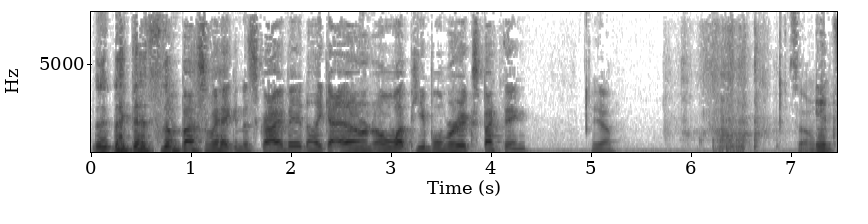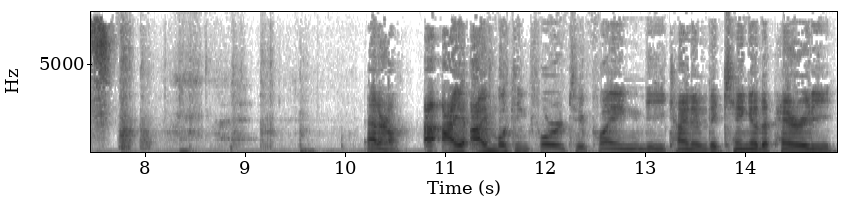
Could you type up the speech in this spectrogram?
Like that's the best way I can describe it. Like I don't know what people were expecting. Yeah. So It's I don't know. I, I I'm looking forward to playing the kind of the king of the parody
